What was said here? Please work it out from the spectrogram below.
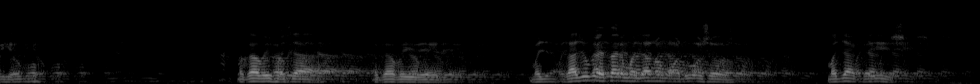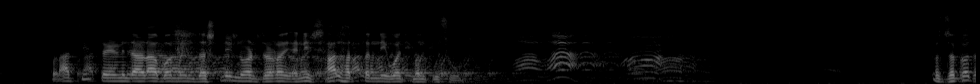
વિહોમો. ભગાભાઈ મજા, ભગાભાઈ વેડ મજા. રાજુભાઈ અત્યારે મજાનો મોડવો છે મજા કરીશ. પણ આથી ત્રણ દાડા બને દસની નોટ જણાય, એની સાલ હત્તરની વચ મને પૂછવું. તો જગત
